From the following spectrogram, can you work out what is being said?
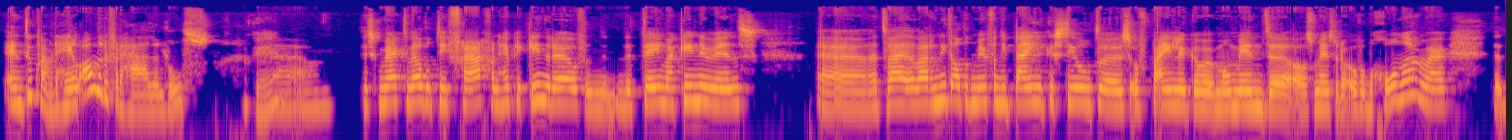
En toen kwamen er heel andere verhalen los. Oké. Ehm, dus ik merkte wel dat die vraag van: heb je kinderen? Of het thema kinderwens. Uh, het waren niet altijd meer van die pijnlijke stiltes of pijnlijke momenten als mensen erover begonnen, maar het,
